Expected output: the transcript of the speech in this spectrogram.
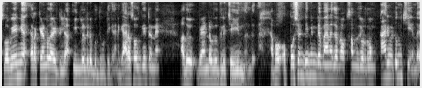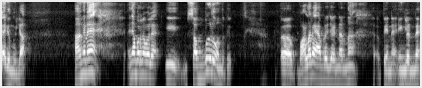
സ്ലൊവേനിയ ഇറക്കേണ്ടതായിട്ടില്ല ഇംഗ്ലണ്ടിനെ ബുദ്ധിമുട്ടിക്കാൻ. ഗാരസ് സൗത്ത് ഗേറ്റ് തന്നെ അത് വേണ്ട വിധത്തിൽ ചെയ്യുന്നുണ്ട്. അപ്പോൾ ഒപ്പോസിഷൻ ടീമിന്റെ മാനേജറിനെ സംബന്ധിച്ചിടത്തോളം കാര്യമായിട്ടൊന്നും ചെയ്യേണ്ട കാര്യമൊന്നുമില്ല. അങ്ങനെ ഞാൻ പറഞ്ഞ പോലെ ഈ സബ്ബുകൾ വന്നിട്ട് വളരെ ആവറേജ് ആയിട്ടുണ്ടായിരുന്ന പിന്നെ ഇംഗ്ലണ്ടിനെ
